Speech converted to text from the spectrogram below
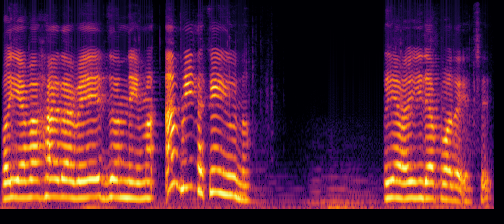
Voy a bajar a ver dónde hay más. Ah, mira, aquí hay uno. Voy a ir a por ese.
